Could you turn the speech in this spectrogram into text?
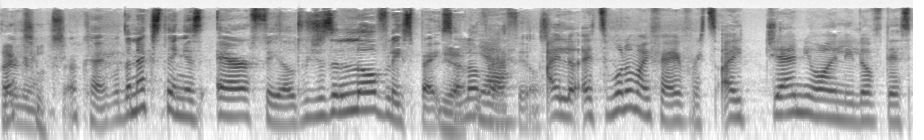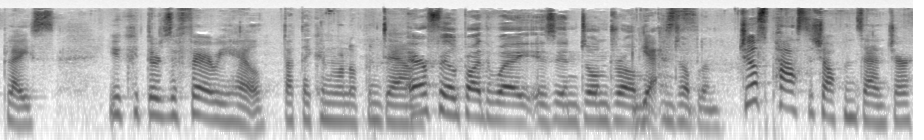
Excellent. Okay, well, the next thing is Airfield, which is a lovely space. I love yeah, Airfield. I lo- it's one of my favourites. I genuinely love this place. You could, there's a fairy hill that they can run up and down. Airfield, by the way, is in Dundrum Yes. in Dublin. Just past the shopping centre.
